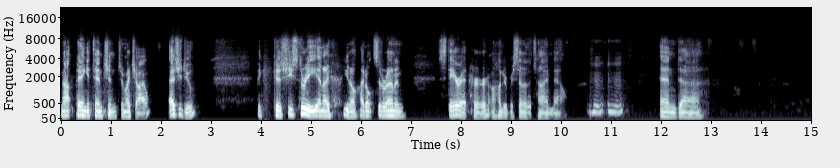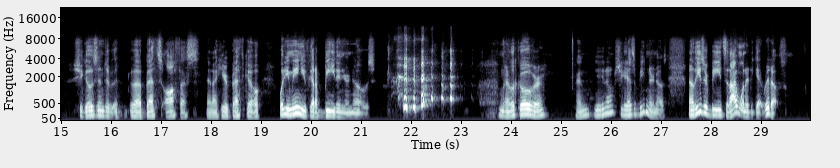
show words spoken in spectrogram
not paying attention to my child, as you do, because she's three, and I, you know, I don't sit around and stare at her hundred percent of the time now. Mm-hmm, mm-hmm. And uh, she goes into uh, Beth's office, and I hear Beth go, "What do you mean you've got a bead in your nose?" And I look over, and you know, she has a bead in her nose. Now, these are beads that I wanted to get rid of.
